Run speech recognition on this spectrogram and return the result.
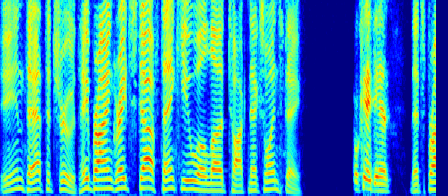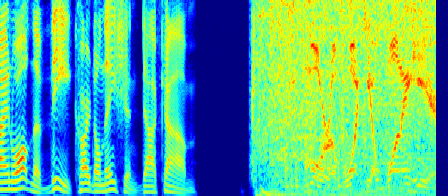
Ain't that the truth? Hey, Brian, great stuff. Thank you. We'll uh, talk next Wednesday. Okay, Dan. That's Brian Walton of thecardinalnation.com. More of what you want to hear.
